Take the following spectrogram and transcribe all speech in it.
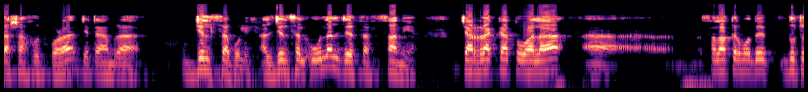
তাশাহুদ পড়া, যেটা আমরা জেলসা বলি, আল জেলসাল উল, আল জেলসা সানিয়া। চার রাকাত ওয়ালা সালাতের মধ্যে দুটো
